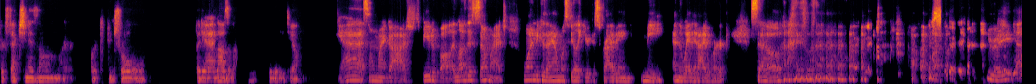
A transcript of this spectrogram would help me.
perfectionism or or control but it allows a lot of ability too Yes. Oh my gosh. It's beautiful. I love this so much. One, because I almost feel like you're describing me and the way that I work. So I love, right? Yeah.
